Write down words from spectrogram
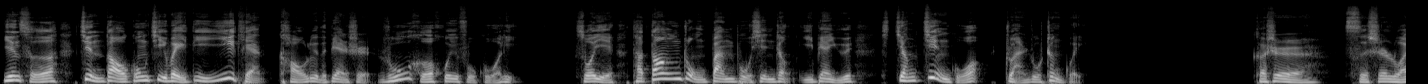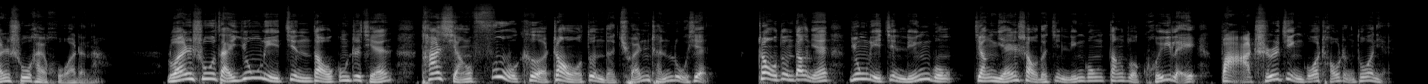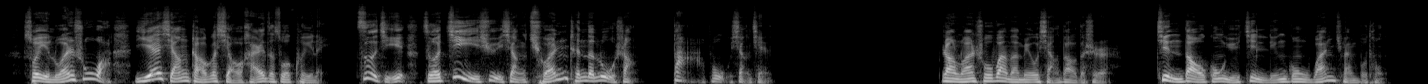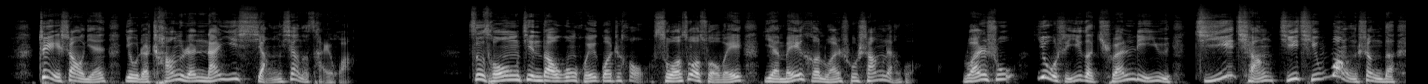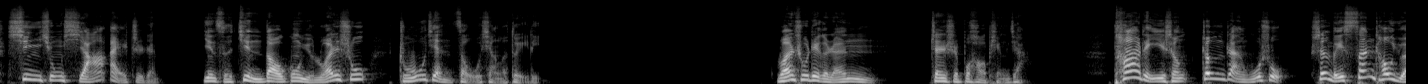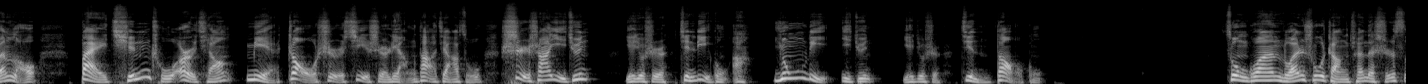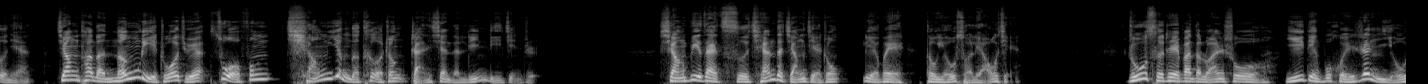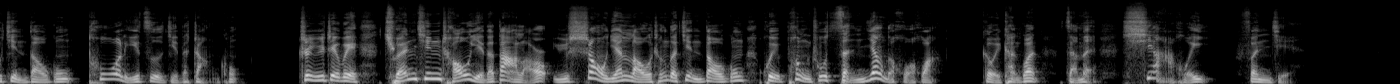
因此，晋悼公继位第一天，考虑的便是如何恢复国力。所以他当众颁布新政，以便于将晋国转入正轨。可是。此时栾书还活着呢。栾书在拥立晋悼公之前，他想复刻赵盾的权臣路线。赵盾当年拥立晋灵公，将年少的晋灵公当作傀儡，把持晋国朝政多年。所以栾书啊，也想找个小孩子做傀儡，自己则继续向权臣的路上大步向前。让栾书万万没有想到的是，晋悼公与晋灵公完全不同。这少年有着常人难以想象的才华。自从晋悼公回国之后，所作所为也没和栾书商量过。栾书又是一个权力欲极强、极其旺盛的心胸狭隘之人，因此晋悼公与栾书逐渐走向了对立。栾书这个人真是不好评价，他这一生征战无数，身为三朝元老。拜秦楚二强，灭赵氏、谢氏两大家族，弑杀义军，也就是晋厉公啊，拥立一军，也就是晋悼公。纵观栾书掌权的十四年，将他的能力卓绝、作风强硬的特征展现的淋漓尽致。想必在此前的讲解中，列位都有所了解。如此这般的栾书，一定不会任由晋悼公脱离自己的掌控。至于这位权倾朝野的大佬与少年老成的晋悼公会碰出怎样的火花？各位看官，咱们下回分解。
